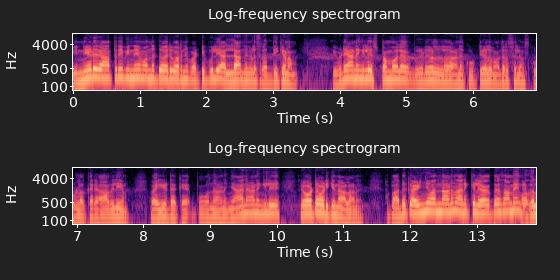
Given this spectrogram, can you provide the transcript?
പിന്നീട് രാത്രി പിന്നെയും വന്നിട്ട് അവർ പറഞ്ഞു പട്ടിപ്പുലി അല്ല നിങ്ങൾ ശ്രദ്ധിക്കണം. ഇവിടെയാണെങ്കിൽ ഇഷ്ടംപോലെ വീടുകളുള്ളതാണ് കുട്ടികൾ മദ്രസയിലും സ്കൂളിലൊക്കെ രാവിലെയും വൈകിട്ടൊക്കെ പോകുന്നതാണ്. ഞാനാണെങ്കിൽ ഒരു ഓട്ടോ ഓടിക്കുന്ന ആളാണ്. അപ്പോൾ അത് കഴിഞ്ഞ് വന്നാണ് നനയ്ക്കൽ അത്ര സമയം പകൽ.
